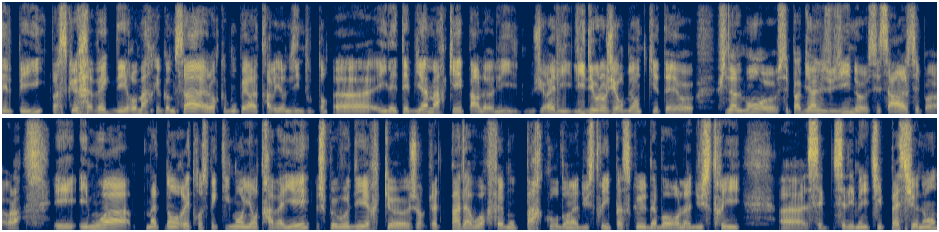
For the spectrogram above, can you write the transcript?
le pays parce que avec des remarques comme ça, alors que mon père a travaillé en usine tout le temps, euh, il a été bien marqué par l'idéologie ambiante qui était euh, finalement euh, c'est pas bien les usines, c'est sale, c'est pas voilà. Et, et moi maintenant rétrospectivement ayant travaillé, je peux vous dire que je regrette pas d'avoir fait mon parcours dans l'industrie parce que d'abord l'industrie euh, c'est, des métiers passionnants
